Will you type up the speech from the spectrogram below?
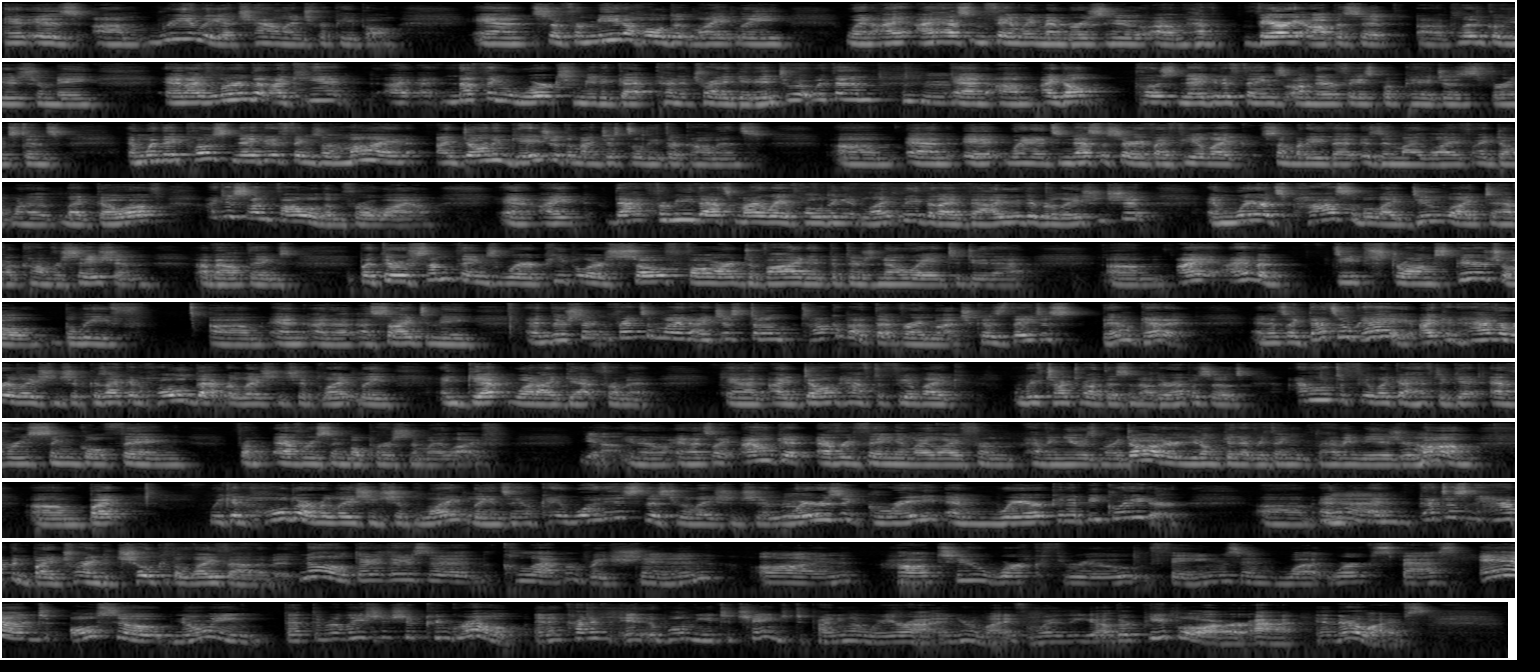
it is um, really a challenge for people. And so for me to hold it lightly, when I, I have some family members who um, have very opposite uh, political views from me, and I've learned that I can't, I, nothing works for me to get, kind of try to get into it with them. Mm-hmm. And um, I don't post negative things on their Facebook pages, for instance. And when they post negative things on mine, I don't engage with them. I just delete their comments. Um, and it when it's necessary, if I feel like somebody that is in my life I don't want to let go of, I just unfollow them for a while. And I that for me, that's my way of holding it lightly. That I value the relationship, and where it's possible, I do like to have a conversation about things. But there are some things where people are so far divided that there's no way to do that. Um, I, I have a deep, strong spiritual belief um, and, and a, a side to me. And there's certain friends of mine I just don't talk about that very much because they just they don't get it. And it's like that's okay. I can have a relationship because I can hold that relationship lightly and get what I get from it. And I don't have to feel like we've talked about this in other episodes. I don't have to feel like I have to get every single thing from every single person in my life Yeah. you know and it's like i don't get everything in my life from having you as my daughter you don't get everything from having me as your No. mom um, but we can hold our relationship lightly and say okay what is this relationship Mhm. where is it great and where can it be greater um, and Yeah. and that doesn't happen by trying to choke the life out of it No, there there's a collaboration on how to work through things and what works best and also knowing that the relationship can grow and it kind of it will need to change depending on where you're at in your life and where the other people are at in their lives.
